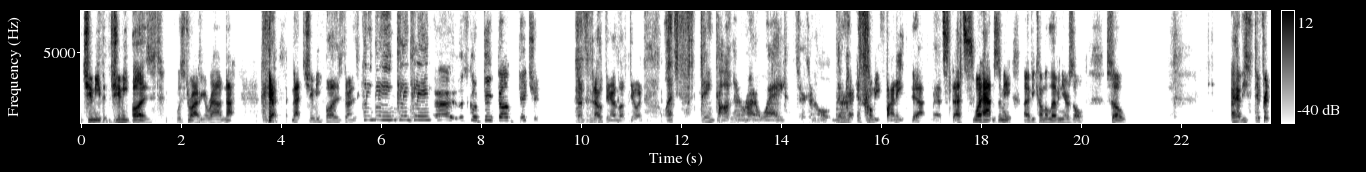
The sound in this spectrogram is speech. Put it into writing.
Jimmy the Jimmy buzzed was driving around, not yeah, not Jimmy buzzed on his cling cling cling cling. Hey, let's go ding dong ditching. That's another thing I love doing. Let's ding dong and run away. They're gonna, they're gonna, it's gonna be funny. Yeah, that's that's what happens to me. I become 11 years old. So I have these different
